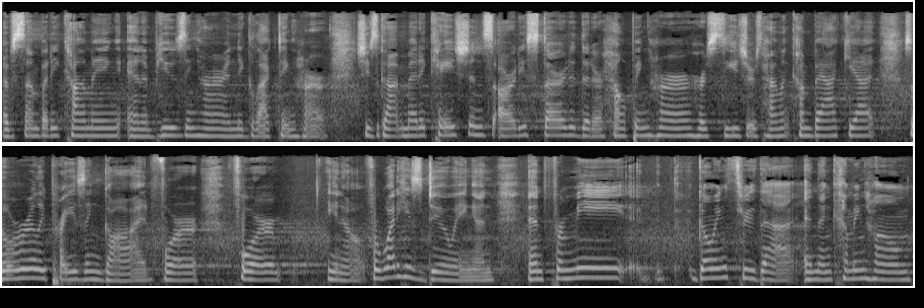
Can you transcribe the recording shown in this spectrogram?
of somebody coming and abusing her and neglecting her. She's got medications already started that are helping her. Her seizures haven't come back yet. So we're really praising God for for you know, for what he's doing. And, and for me, going through that and then coming home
